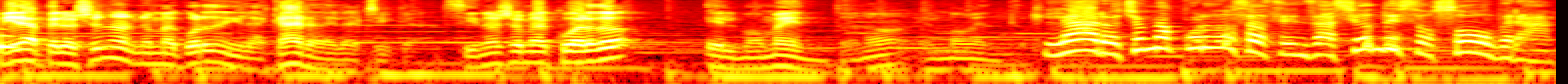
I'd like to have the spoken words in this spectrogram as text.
Mira, pero yo no, no me acuerdo ni la cara de la chica, sino yo me acuerdo el momento, ¿no? El momento. Claro, yo me acuerdo esa sensación de zozobra.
